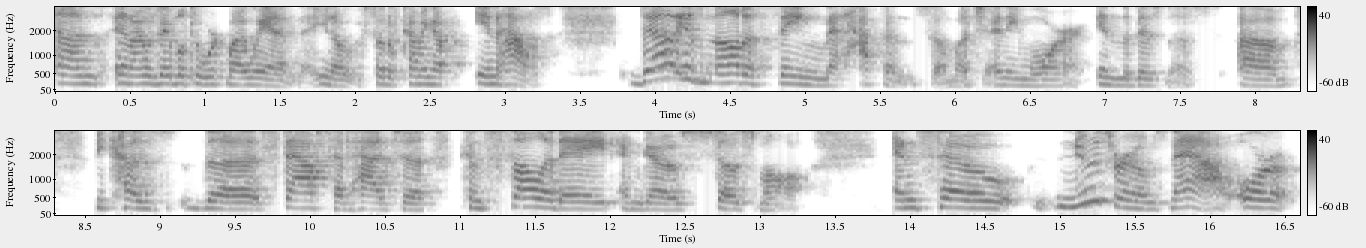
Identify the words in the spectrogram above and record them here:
And, and I was able to work my way in, you know, sort of coming up in house that is not a thing that happens so much anymore in the business um, because the staffs have had to consolidate and go so small. And so newsrooms now, or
